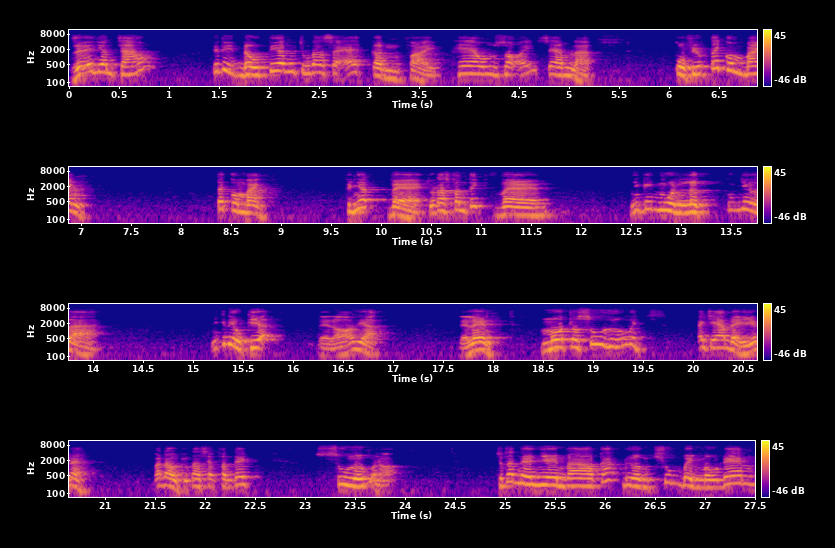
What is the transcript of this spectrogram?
Dễ nhân cháo. Thế thì đầu tiên chúng ta sẽ cần phải theo dõi xem là cổ phiếu Techcombank Techcombank, thứ nhất về chúng ta phân tích về những cái nguồn lực cũng như là những cái điều kiện để nó gì ạ? Để lên. Một là xu hướng mình anh chị em để ý này. Bắt đầu chúng ta sẽ phân tích xu hướng của nó. Chúng ta nên nhìn vào các đường trung bình màu đen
